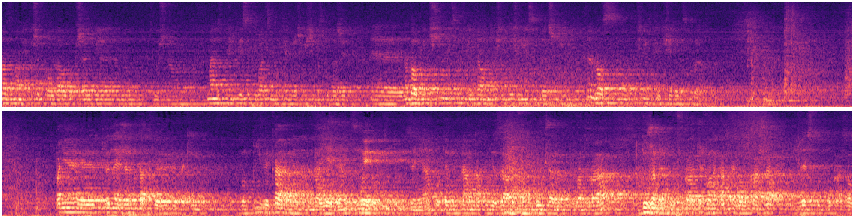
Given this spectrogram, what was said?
Bardzo nam się to szybko udało po przerwie. No, cóż, no, mając później dwie sytuacje, mogliśmy oczywiście gospodarzy nadobić. No, niestety nie udało nam się, byliśmy nieskuteczni. Ten los uśmiechnął się dzisiaj do. Panie e, trenerze, no tak, e, taki wątpliwy karny na jeden z mojego punktu widzenia, potem bramka z samobójcza 2-2, duża nerwówka, czerwona kartka dla Łukasza i zespół pokazał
